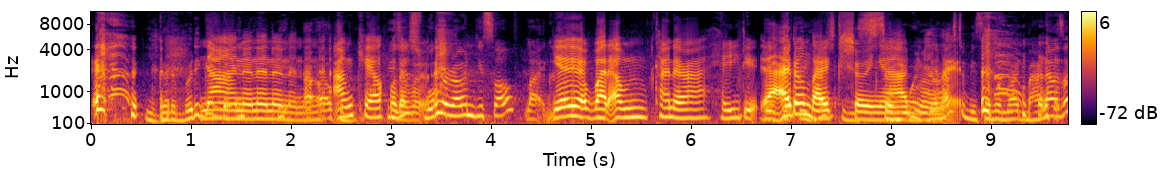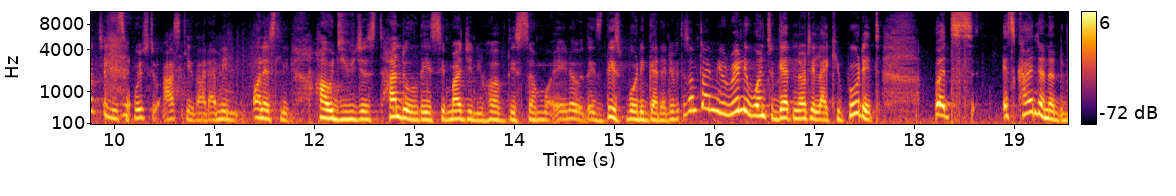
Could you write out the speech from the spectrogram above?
it. You got a body No, no, no, no, no, no, uh, okay. I'm careful You just it. walk around yourself like. Yeah, yeah, but I'm kind of hate it. I don't like showing out my has to be someone right behind. I was actually supposed to ask you that. I mean, honestly, how do you just handle this? Imagine you have this somewhere, you know, there's this bodyguard and everything. Sometimes you really want to get naughty, like you put it, but it's kind of an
